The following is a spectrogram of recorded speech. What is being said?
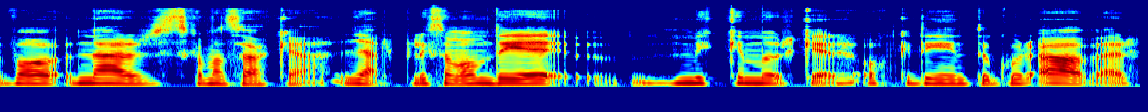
vad, när ska man söka hjälp? Liksom om det är mycket mörker och det inte går över,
